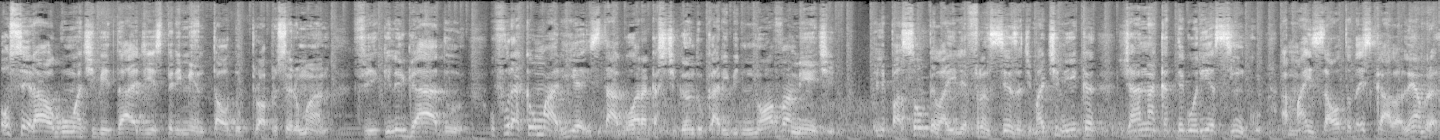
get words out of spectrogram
Ou será alguma atividade experimental do próprio ser humano? Fique ligado! O furacão Maria está agora castigando o Caribe novamente. Ele passou pela ilha francesa de Martinica, já na categoria 5, a mais alta da escala, lembra?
